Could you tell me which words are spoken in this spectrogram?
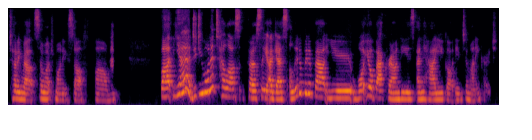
chatting about so much money stuff. Um, but yeah, did you want to tell us, firstly, I guess, a little bit about you, what your background is, and how you got into money coaching?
